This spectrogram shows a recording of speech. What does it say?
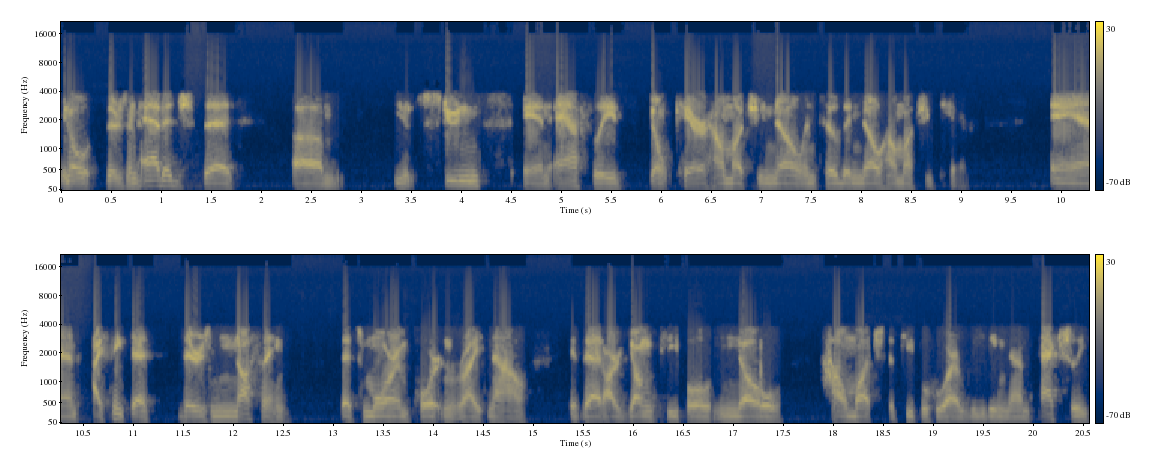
You know, there's an adage that um, you know, students and athletes don't care how much you know until they know how much you care. And I think that there's nothing that's more important right now that our young people know how much the people who are leading them actually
